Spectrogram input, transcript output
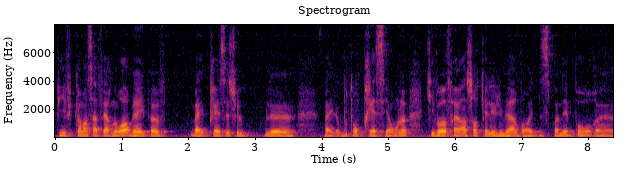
puis il commence à faire noir, ben, ils peuvent ben, presser sur le, le- ben, le bouton pression là, qui va faire en sorte que les lumières vont être disponibles pour euh,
